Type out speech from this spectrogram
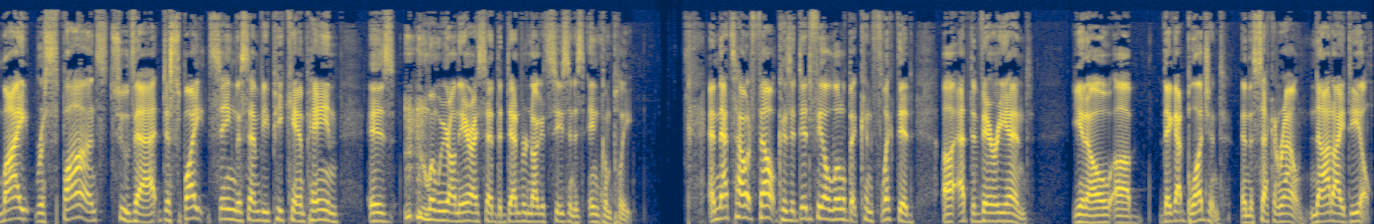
My response to that, despite seeing this MVP campaign, is when we were on the air, I said the Denver Nuggets season is incomplete. And that's how it felt because it did feel a little bit conflicted uh, at the very end. You know, uh, they got bludgeoned in the second round, not ideal.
